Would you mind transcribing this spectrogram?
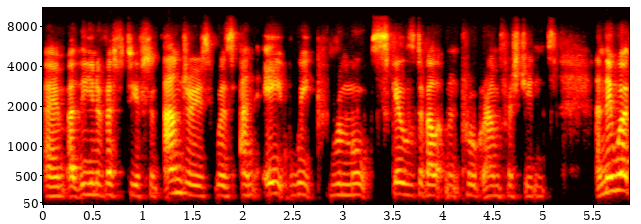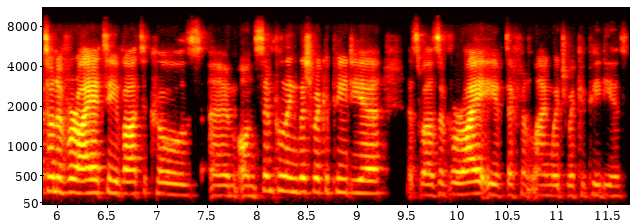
um, at the University of St Andrews was an eight-week remote skills development programme for students. And they worked on a variety of articles um, on simple English Wikipedia, as well as a variety of different language Wikipedias.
